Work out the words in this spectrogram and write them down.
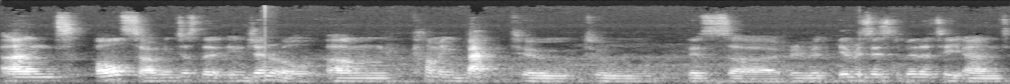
and also, I mean, just the, in general, um, coming back to to this uh, irresistibility, and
